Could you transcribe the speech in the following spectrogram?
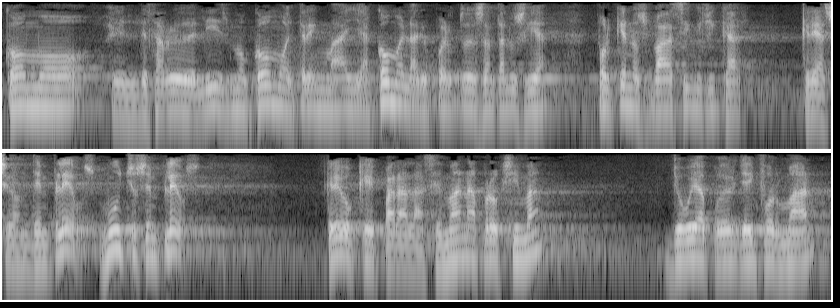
como el desarrollo del istmo, como el tren Maya, como el aeropuerto de Santa Lucía, porque nos va a significar creación de empleos, muchos empleos. Creo que para la semana próxima yo voy a poder ya informar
